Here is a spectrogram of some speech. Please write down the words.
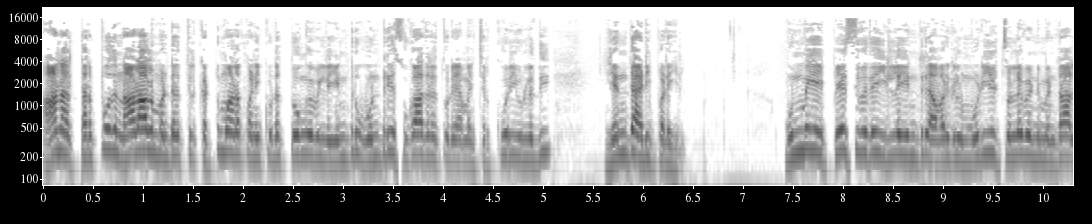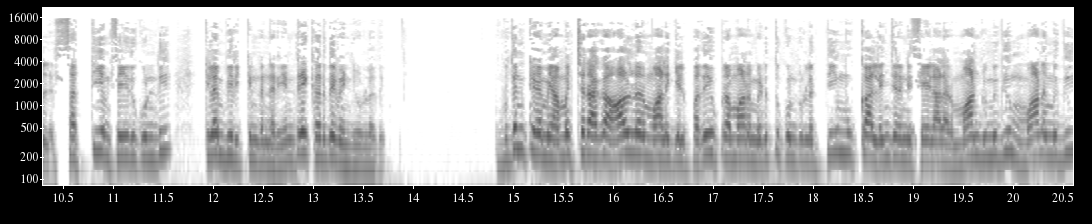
ஆனால் தற்போது நாடாளுமன்றத்தில் கட்டுமான பணி கூட தூங்கவில்லை என்று ஒன்றிய சுகாதாரத்துறை அமைச்சர் கூறியுள்ளது எந்த அடிப்படையில்? உண்மையை பேசுவதே இல்லை என்று அவர்கள் மொழியில் சொல்ல வேண்டுமென்றால் சத்தியம் செய்து கொண்டு கிளம்பியிருக்கின்றனர் என்றே கருத வேண்டியுள்ளது. புதன்கிழமை அமைச்சராக ஆளுநர் மாளிகையில் பதவி பிரமாணம் எடுத்துக் கொண்டுள்ள திமுக இளைஞரணி செயலாளர் மாண்புமிகு மானமிகு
